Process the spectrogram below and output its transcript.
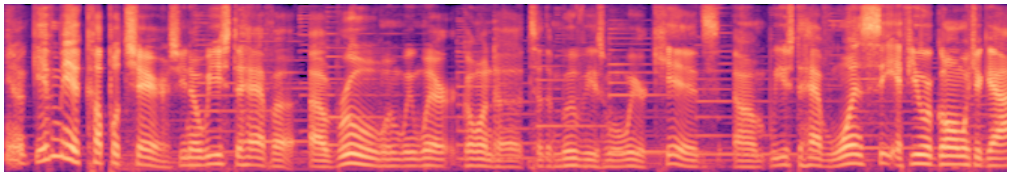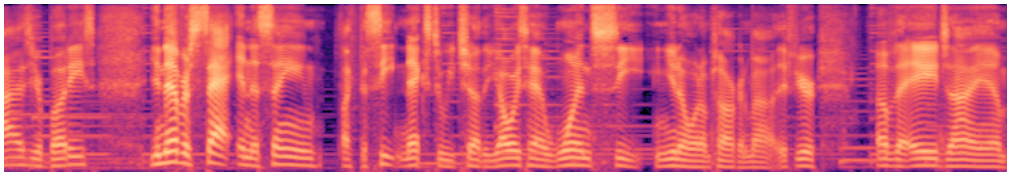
you know, give me a couple chairs. You know, we used to have a, a rule when we were going to, to the movies when we were kids. Um, we used to have one seat. If you were going with your guys, your buddies, you never sat in the same, like the seat next to each other. You always had one seat. And you know what I'm talking about. If you're of the age I am,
